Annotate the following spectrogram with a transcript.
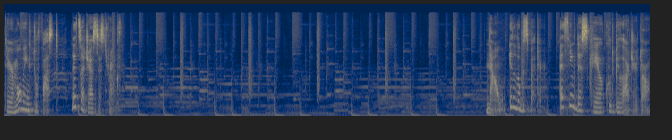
They're moving too fast. Let's adjust the strength. Now it looks better. I think the scale could be larger though.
